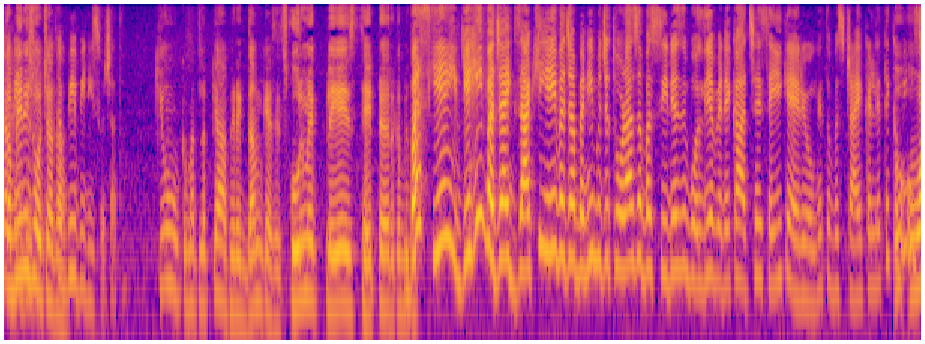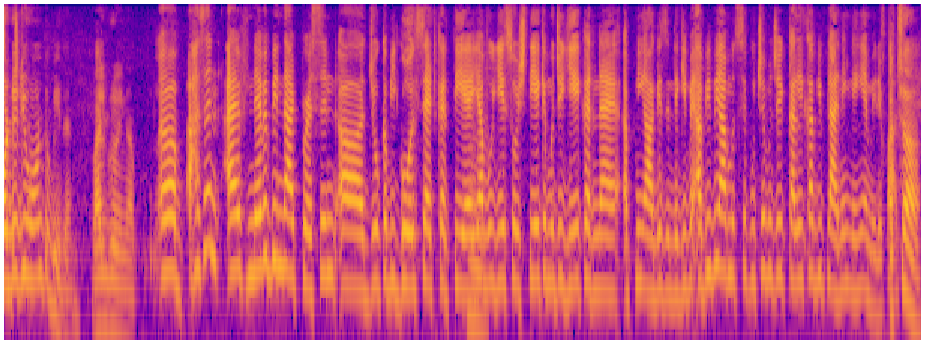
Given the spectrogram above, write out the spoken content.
कभी कभी नहीं सोचा था? कभी भी नहीं सोचा था। क्यों? मतलब क्या फिर एकदम कैसे? स्कूल में प्लेज थिएटर कभी बस ये यही वजह एग्जैक्टली यही वजह बनी। मुझे थोड़ा सा बस सीनियर ने बोल दिया। मैंने कहा अच्छा सही कह रहे होंगे तो बस ट्राई कर लेते। तो कभी what did you want to be then while growing up Hasan I have never been that person जो कभी गोल सेट करती है hmm. या। वो ये सोचती है कि मुझे ये करना है अपनी आगे ज़िंदगी में। अभी भी आप मुझसे पूछे मुझे कल का भी प्लानिंग नहीं है मेरे पास। अच्छा।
